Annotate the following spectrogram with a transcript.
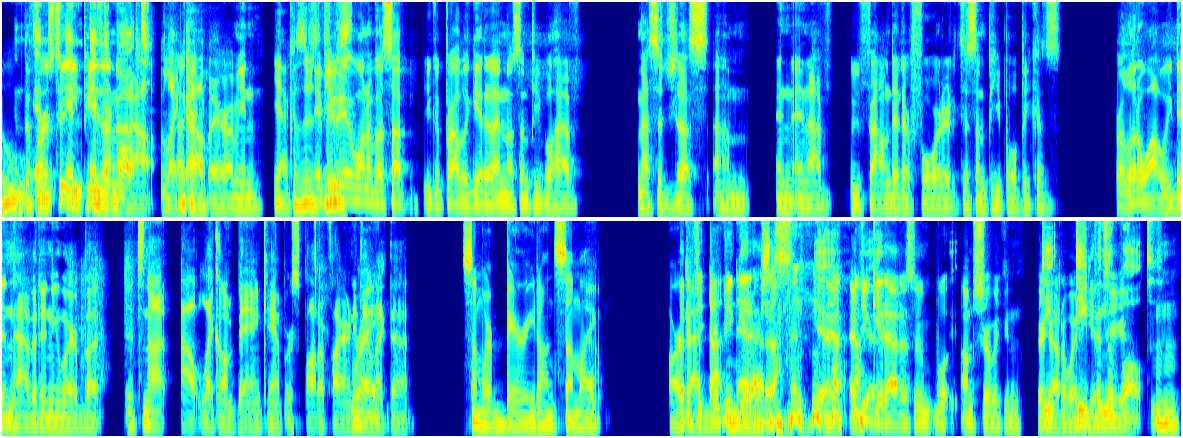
Ooh. The first two in- EPs in the are not vault. out like Okay. out there. I mean, Yeah, because if you there's- hit one of us up, you could probably get it. I know some people have messaged us, um, and and I've we found it or forwarded it to some people because for a little while we didn't have it anywhere, but it's not out like on Bandcamp or Spotify or anything Right. like that. somewhere buried on some like But if you- if you archive.net get or at us- something. Yeah. Yeah, if you get at us, we, we'll, I'm sure we can figure deep, out a way deep to get in to the you. vault. Mhm.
